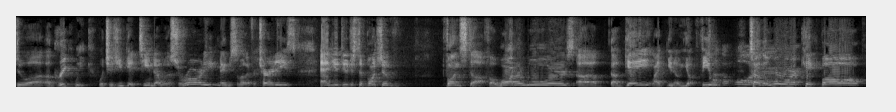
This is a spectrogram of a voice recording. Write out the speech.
Do a, a Greek week, which is you get teamed up with a sorority, maybe some other fraternities, and you do just a bunch of fun stuff. A water wars, uh, a gate, like you know, field Tug of war. tug of war, kickball,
